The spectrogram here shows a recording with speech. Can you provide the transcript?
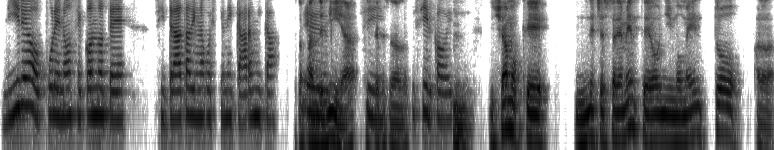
dire oppure no, secondo te si tratta di una questione karmica? La pandemia? Eh, sì, sì, il Covid. Mm. Diciamo che necessariamente ogni momento, allora,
